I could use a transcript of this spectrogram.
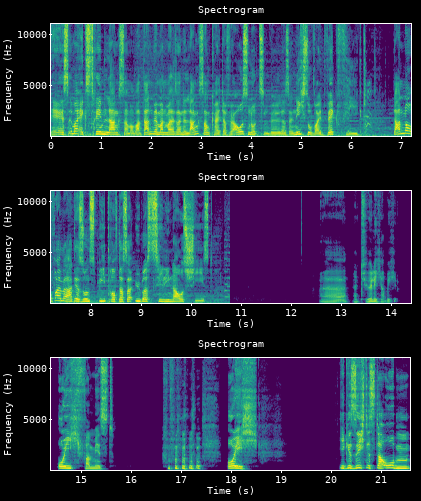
Er ist immer extrem langsam, aber dann, wenn man mal seine Langsamkeit dafür ausnutzen will, dass er nicht so weit wegfliegt, dann auf einmal hat er so einen Speed drauf, dass er übers Ziel hinausschießt. Äh, natürlich habe ich euch vermisst. euch. Ihr Gesicht ist da oben.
